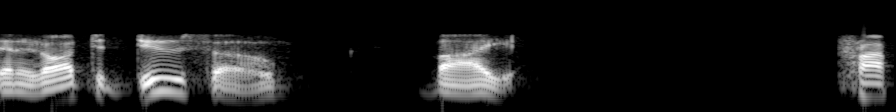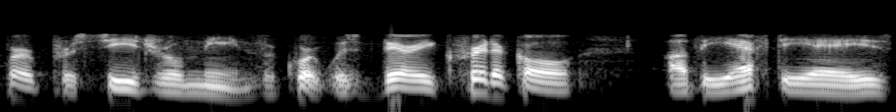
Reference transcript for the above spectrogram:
then it ought to do so by proper procedural means. The court was very critical of the FDA's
